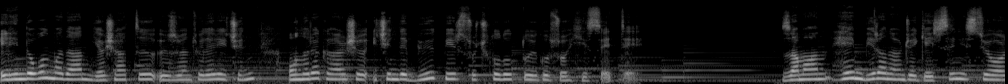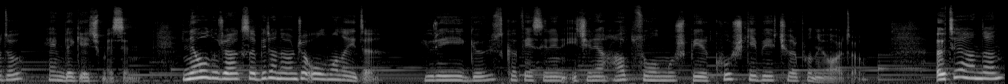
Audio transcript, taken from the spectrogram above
elinde olmadan yaşattığı üzüntüler için onlara karşı içinde büyük bir suçluluk duygusu hissetti. Zaman hem bir an önce geçsin istiyordu hem de geçmesin. Ne olacaksa bir an önce olmalıydı. Yüreği göğüs kafesinin içine hapsolmuş bir kuş gibi çırpınıyordu. Öte yandan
